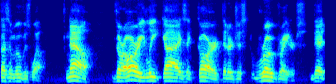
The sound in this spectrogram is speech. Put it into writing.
doesn't move as well. Now there are elite guys at guard that are just road graders that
